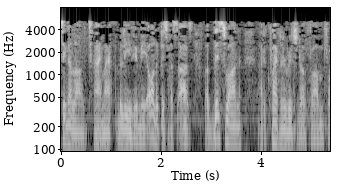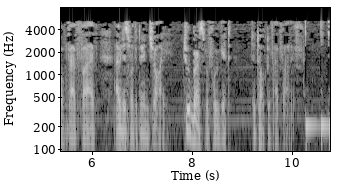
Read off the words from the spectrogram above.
sing along time, I believe in me. All the Christmas songs. But this one, uh, quite an original from, from Fab Five. I just wanted to enjoy. Two bursts before we get to talk to Fab Five.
